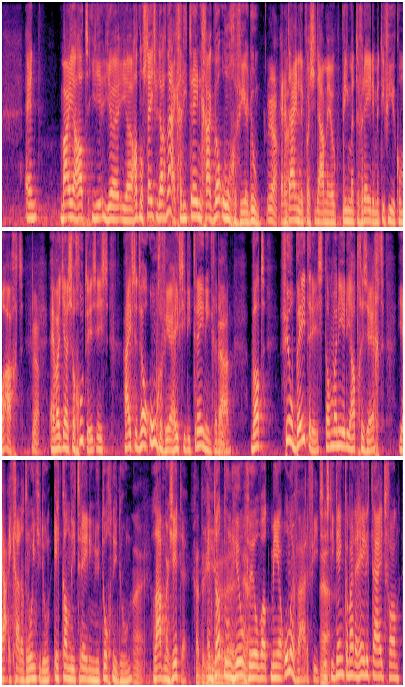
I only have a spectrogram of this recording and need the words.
En, maar je had, je, je, je had nog steeds bedacht, nou, ik ga die training ga ik wel ongeveer doen. Ja. En uiteindelijk was je daarmee ook prima tevreden met die 4,8. Ja. En wat juist zo goed is, is hij heeft het wel ongeveer, heeft hij die training gedaan. Wat veel beter is dan wanneer hij had gezegd, ja, ik ga dat rondje doen. Ik kan die training nu toch niet doen. Nee. Laat maar zitten. En dat uur, doen eh, heel ja. veel wat meer onervaren fietsers. Ja. Die denken maar de hele tijd van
